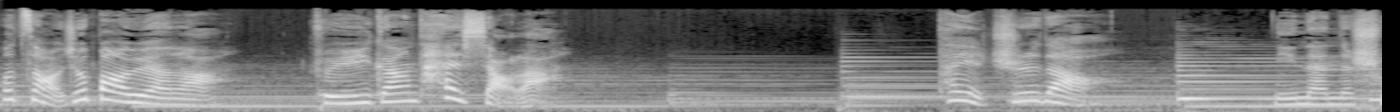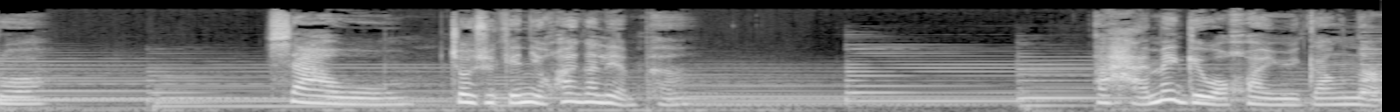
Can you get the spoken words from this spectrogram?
我早就抱怨了。水鱼缸太小了，他也知道，呢喃地说：“下午就去给你换个脸盆。”他还没给我换鱼缸呢。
